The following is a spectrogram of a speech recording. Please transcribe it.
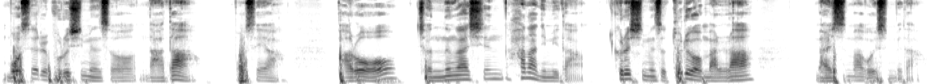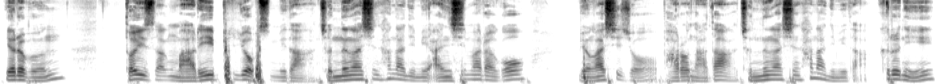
모세를 부르시면서 나다 모세야 바로 전능하신 하나님이다. 그러시면서 두려워 말라 말씀하고 있습니다. 여러분 더 이상 말이 필요 없습니다. 전능하신 하나님이 안심하라고 명하시죠. 바로 나다. 전능하신 하나님이다. 그러니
